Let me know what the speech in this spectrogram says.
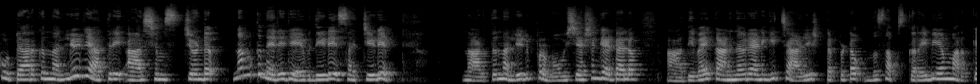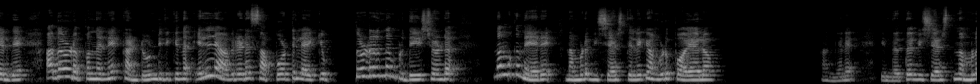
കൂട്ടുകാർക്ക് നല്ലൊരു രാത്രി ആശംസിച്ചുകൊണ്ട് നമുക്ക് നേരെ രേവതിയുടെ സച്ചിയുടെയും നാളത്തെ നല്ലൊരു പ്രമോ വിശേഷം കേട്ടാലോ. ആദ്യമായി കാണുന്നവരാണെങ്കിൽ ചാനൽ ഇഷ്ടപ്പെട്ട ഒന്ന് സബ്സ്ക്രൈബ് ചെയ്യാൻ മറക്കരുതേ. അതോടൊപ്പം തന്നെ കണ്ടുകൊണ്ടിരിക്കുന്ന എല്ലാവരുടെ സപ്പോർട്ടിലേക്കും തുടർന്നും പ്രതീക്ഷിച്ചുകൊണ്ട് നമുക്ക് നേരെ നമ്മുടെ വിശേഷത്തിലേക്ക് അങ്ങോട്ട് പോയാലോ. അങ്ങനെ ഇന്നത്തെ വിശേഷത്തിൽ നമ്മൾ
